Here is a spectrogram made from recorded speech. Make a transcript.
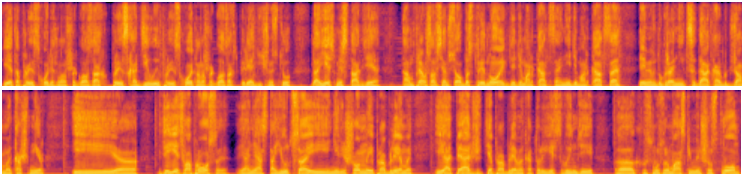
и это происходит на наших глазах, происходило и происходит на наших глазах с периодичностью. Да, есть места, где там прям совсем все обострено, и где демаркация, не демаркация, я имею в виду границы, да, как бы Джамма и Кашмир, и э, где есть вопросы, и они остаются, и нерешенные проблемы, и опять же, те проблемы, которые есть в Индии э, с мусульманским меньшинством,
